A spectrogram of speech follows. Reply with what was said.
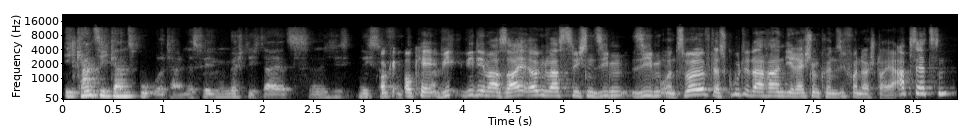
Ich kann es nicht ganz beurteilen, deswegen möchte ich da jetzt äh, nicht so. Okay, okay. Wie, wie, dem auch sei, irgendwas zwischen sieben, sieben und zwölf. Das Gute daran, die Rechnung können Sie von der Steuer absetzen.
